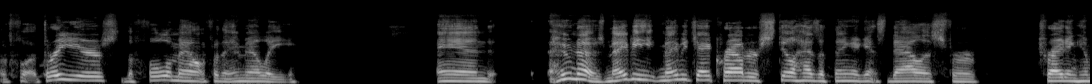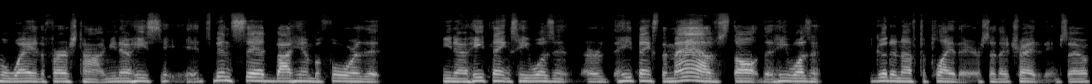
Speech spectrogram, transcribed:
Uh, three years, the full amount for the MLE, and who knows? Maybe maybe Jay Crowder still has a thing against Dallas for trading him away the first time. You know, he's it's been said by him before that you know he thinks he wasn't or he thinks the Mavs thought that he wasn't good enough to play there, so they traded him. So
